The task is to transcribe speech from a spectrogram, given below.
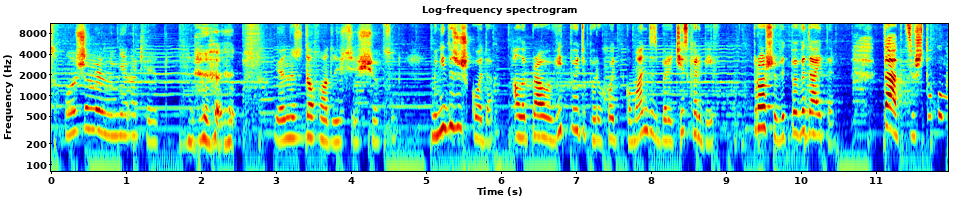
Схоже на міні-ракету. Я не здогадуюся, що це. Мені дуже шкода, але право відповіді переходить команди збирачі скарбів. Прошу, відповідайте. Так, цю штуку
